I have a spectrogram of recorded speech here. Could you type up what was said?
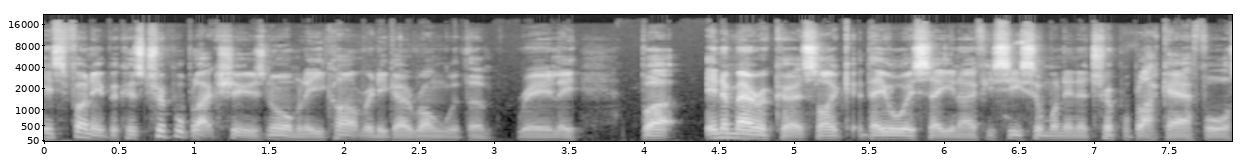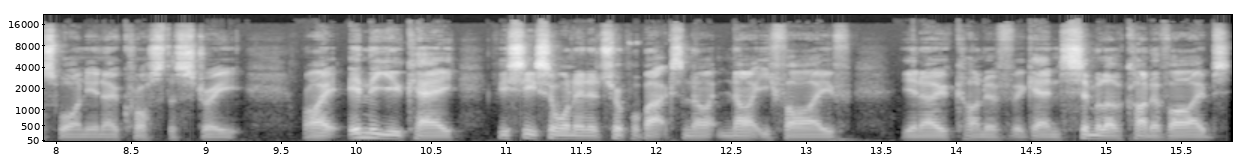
it's funny because triple black shoes normally you can't really go wrong with them, really. But in America, it's like they always say, you know, if you see someone in a triple black Air Force One, you know, cross the street, right? In the UK, if you see someone in a triple black 95, you know, kind of again similar kind of vibes.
